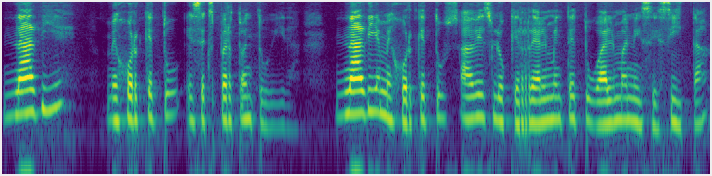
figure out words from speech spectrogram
Nadie mejor que tú es experto en tu vida. Nadie mejor que tú sabes lo que realmente tu alma necesita.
